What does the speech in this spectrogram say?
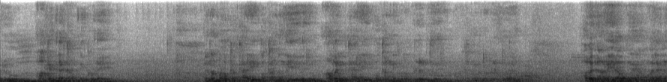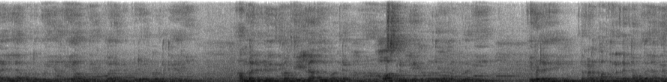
ഒരു കണ്ണി കൂടെ നമ്മളൊക്കെ കരയുമ്പോൾ കണ്ണുനീര് വരും അവൻ കരയുമ്പോൾ കണ്ണി കൂടെ ബ്ലഡ് വരും അവരറിയാവുന്ന കൂടെ ബ്ലഡ് വരും. അവൻ അറിയാവുന്ന അമ്പലങ്ങളെല്ലാം കൊണ്ടുപോയി അറിയാവുന്ന അമ്പലങ്ങൾ മുഴുവൻ കൊണ്ട് കയറി. അമ്പലങ്ങളിൽ നിവർത്തിയില്ലാത്തത് കൊണ്ട് ഹോസ്പിറ്റലിലേക്ക് കൊണ്ടുപോകാൻ തുടങ്ങി. ഇവിടെ നമ്മുടെ പത്തനംതിട്ട മുതൽ അങ്ങ്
